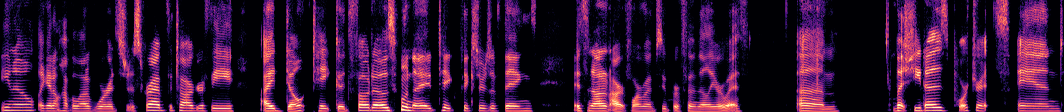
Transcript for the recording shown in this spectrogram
you know? Like I don't have a lot of words to describe photography. I don't take good photos when I take pictures of things. It's not an art form I'm super familiar with. Um but she does portraits and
